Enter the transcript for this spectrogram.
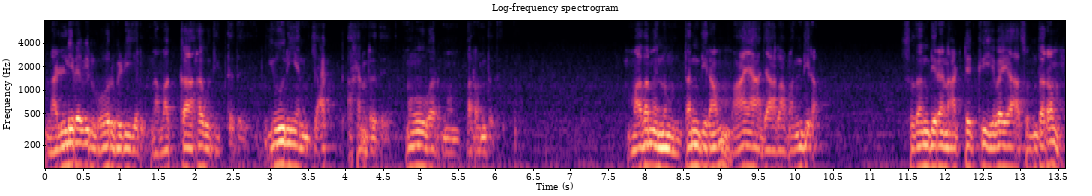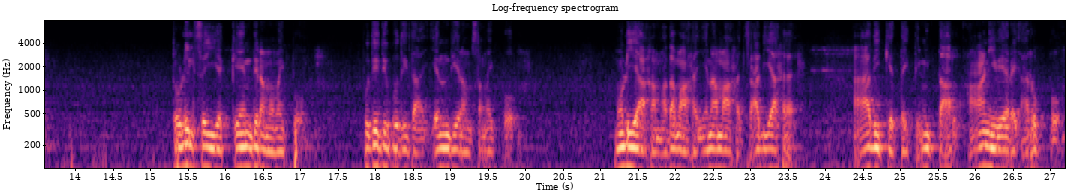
நள்ளிரவில் ஓர் விடியல் நமக்காக உதித்தது. யூனியன் ஜாக் அகன்றது. மூவர்ணம் பறந்தது. மதம் என்னும் தந்திரம் மாயாஜால மந்திரம். சுதந்திர நாட்டுக்கு இவையா சுந்தரம்? தொழில் செய்ய கேந்திரம் அமைப்போம். புதிது புதிதாய் எந்திரம் சமைப்போம். மொழியாக மதமாக இனமாக சாதியாக ஆதிக்கத்தை திணித்தால் ஆணி வேரை அறுப்போம்.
